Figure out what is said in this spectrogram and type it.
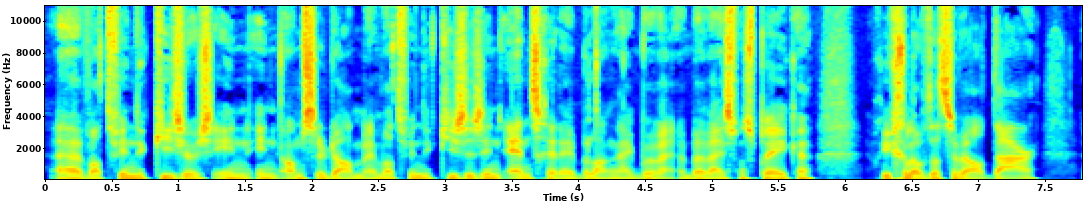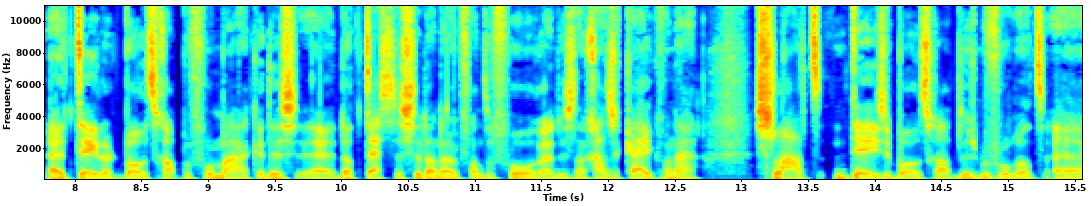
eh, wat vinden kiezers in, in Amsterdam en wat vinden kiezers in Enschede belangrijk, bij, bij wijze van spreken. Ik geloof dat ze wel daar eh tailored boodschappen voor maken. Dus eh, dat testen ze dan ook van tevoren. Dus dan gaan ze kijken van, nou, slaat deze boodschap, dus bijvoorbeeld eh,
